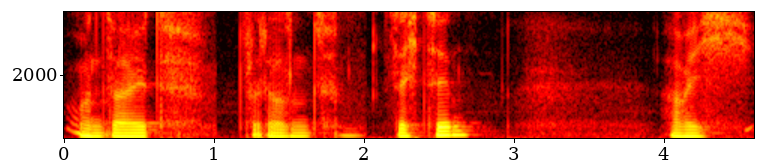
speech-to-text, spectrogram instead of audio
Und seit 2016 habe ich,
